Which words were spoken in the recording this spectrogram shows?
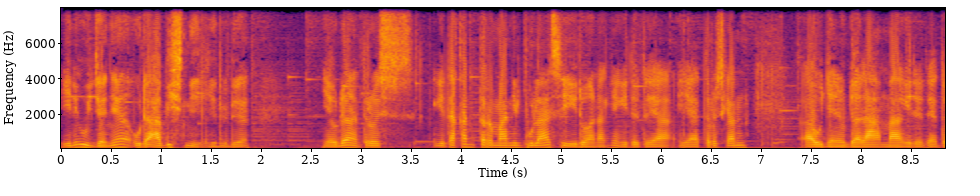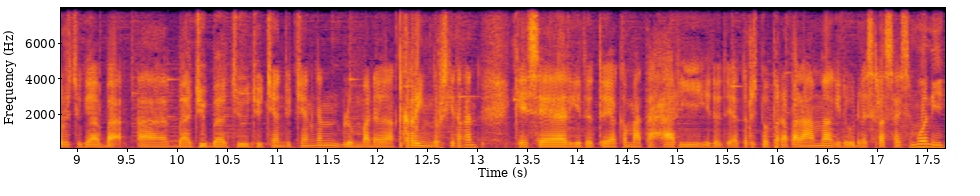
ini hujannya udah habis nih gitu dia. Ya udah terus kita kan termanipulasi gitu anaknya gitu tuh ya. Ya terus kan uh, hujannya udah lama gitu ya. Terus juga uh, baju-baju cucian-cucian kan belum pada kering. Terus kita kan geser gitu tuh ya ke matahari gitu ya. Terus beberapa lama gitu udah selesai semua nih.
